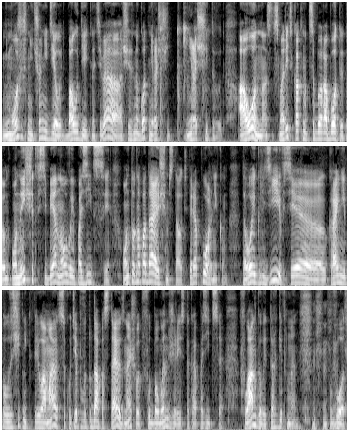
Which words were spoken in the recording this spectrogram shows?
не можешь ничего не делать, балдеть, на тебя очередной год не, расщи... не рассчитывают. А он, смотрите, как над собой работает, он, он ищет в себе новые позиции, он то нападающим стал, теперь опорником. Того и гляди, все крайние полузащитники переломаются, Кутепова туда поставят, знаешь, вот в футбол-менеджере есть такая позиция, фланговый таргетмен, вот,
